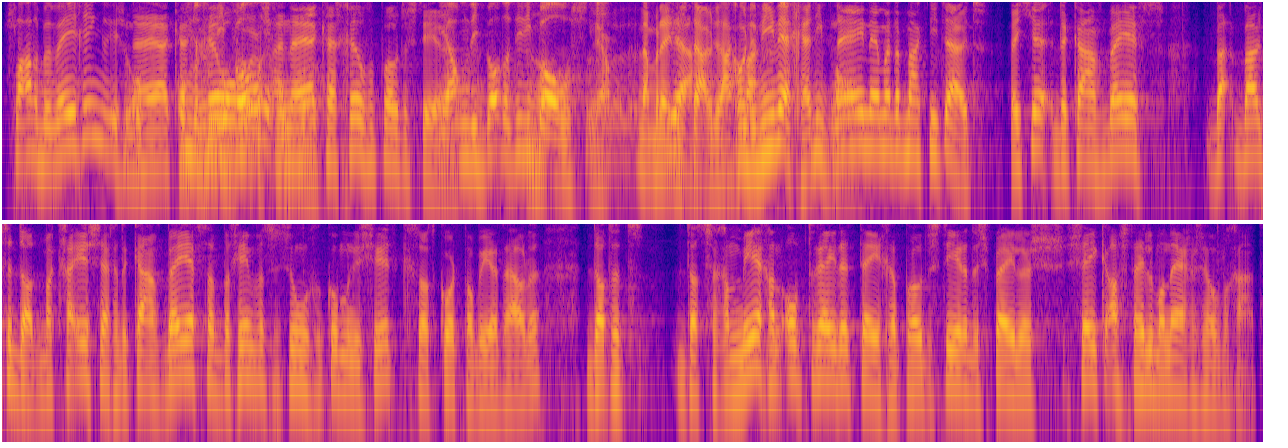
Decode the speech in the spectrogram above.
slaande beweging. Is, Nee, hij krijgt geel, bal- voor- nee, hij krijgt geel voor protesteren. Ja, om die bal, dat hij die bal Ja. naar beneden Ja. stuit. Hij gooit hem niet weg, hè, die bal. Nee, nee, maar dat maakt niet uit. Weet je, de KNVB heeft, bu- buiten dat, maar ik ga eerst zeggen, de KNVB heeft aan het begin van het seizoen gecommuniceerd, ik zal het kort proberen te houden, dat, het, dat ze gaan meer gaan optreden tegen protesterende spelers, zeker als het helemaal nergens over gaat.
